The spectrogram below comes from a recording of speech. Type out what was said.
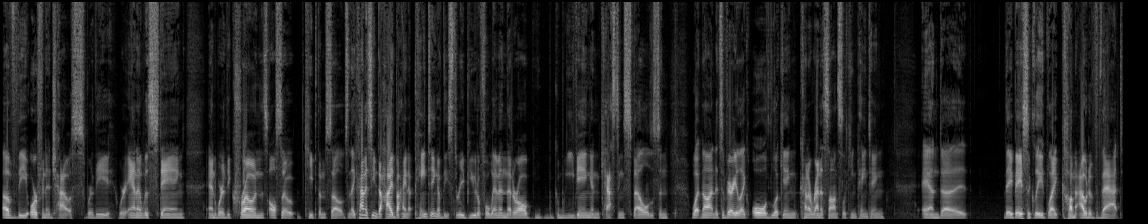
of the orphanage house where the where Anna was staying and where the crones also keep themselves. And they kind of seem to hide behind a painting of these three beautiful women that are all weaving and casting spells and whatnot. And it's a very like old looking, kind of Renaissance looking painting. And uh, they basically like come out of that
